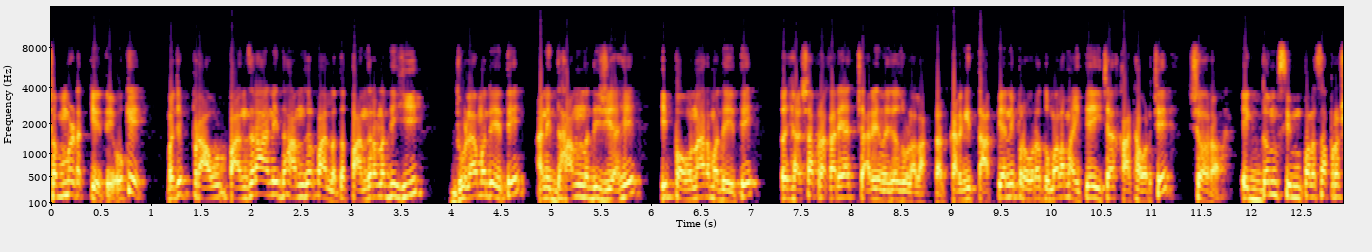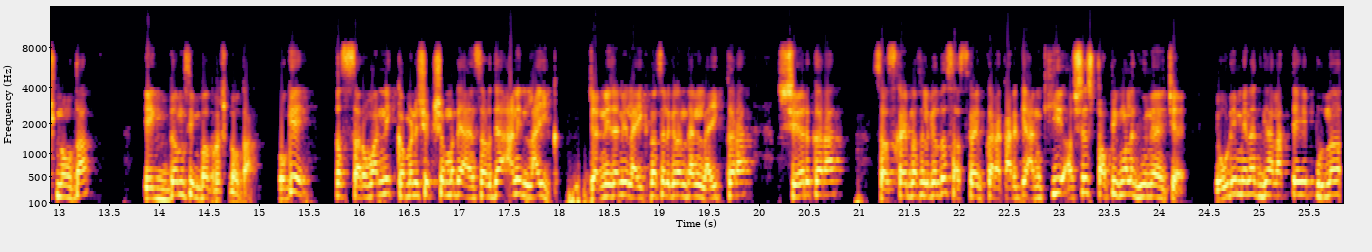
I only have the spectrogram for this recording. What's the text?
शंभर टक्के येते. ओके म्हणजे पांजरा आणि धाम जर पाहिलं तर पांजरा नदी ही धुळ्यामध्ये येते आणि धाम नदी जी आहे ही पवनारमध्ये येते. तर अशा प्रकारे या चारही नद्या जोडा लागतात. कारण की तापी आणि प्रवरा तुम्हाला माहिती आहे हिच्या काठावरचे शहर. एकदम सिंपल असा प्रश्न होता. एकदम सिंपल प्रश्न होता. ओके तर सर्वांनी कमेंट सेक्शनमध्ये आन्सर द्या आणि लाईक ज्यांनी ज्यांनी लाईक नसेल केलं त्यांनी लाईक करा शेअर करा. सबस्क्राईब नसेल केलं तर सबस्क्राईब करा. कारण की आणखी असेच टॉपिक मला घेऊन यायचे आहे एवढी मेहनत घ्या लागते हे पूर्ण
